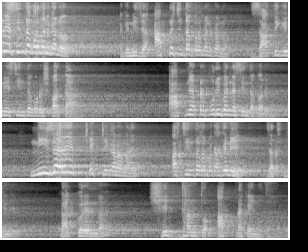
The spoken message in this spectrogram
নিয়ে চিন্তা করবেন কেন? আগে নিজে, আপনি চিন্তা করবেন কেন? জাতিকে নিয়ে চিন্তা করে সরকার। আপনি আপনার পরিবার নিয়ে চিন্তা করেন। নিজেরই ঠিক ঠিকানা নাই। আর চিন্তা করবে কাকে নিয়ে? জাতিকে নিয়ে। রাগ করেন না। সিদ্ধান্ত আপনাকেই নিতে হবে।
